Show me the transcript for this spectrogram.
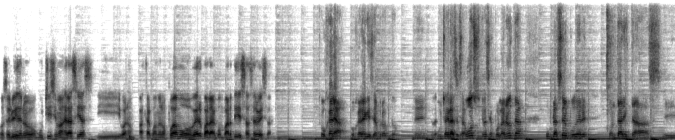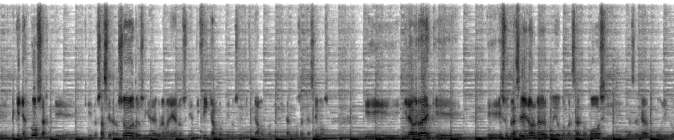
José Luis, de nuevo, muchísimas gracias y bueno, hasta cuando nos podamos ver para compartir esa cerveza. Ojalá, ojalá que sea pronto. ¿eh? Muchas gracias, gracias, a vos, gracias por la nota. Un placer poder contar estas eh, pequeñas cosas que, que, nos hacen a nosotros y que de alguna manera nos identifican, porque nos identificamos con distintas cosas que hacemos. Y, y la verdad es que eh, es un placer enorme haber podido conversar con vos y, y acercar a tu público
